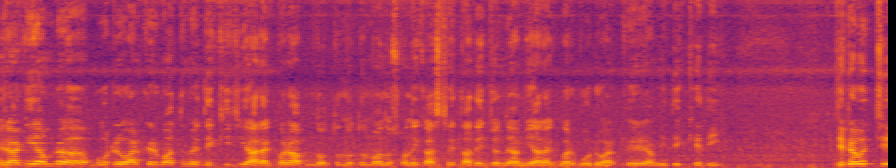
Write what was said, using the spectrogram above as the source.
এর আগে আমরা বোর্ড ওয়ার্কের মাধ্যমে দেখিয়েছি আর একবার নতুন নতুন মানুষ অনেক আসছে, তাদের জন্য আমি আর একবার বোর্ড ওয়ার্কের আমি দেখিয়ে দিই। যেটা হচ্ছে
